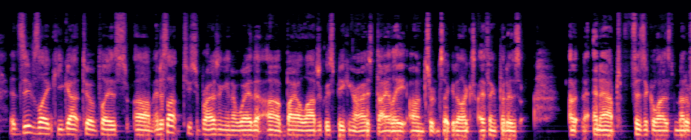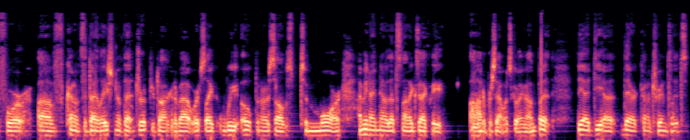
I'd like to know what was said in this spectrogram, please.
it seems like you got to a place, um, and it's not too surprising in a way that, uh, biologically speaking, our eyes dilate on certain psychedelics. I think that is an apt physicalized metaphor of kind of the dilation of that drip you're talking about, where it's like we open ourselves to more. I mean, I know that's not exactly 100% what's going on, but the idea there kind of translates,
